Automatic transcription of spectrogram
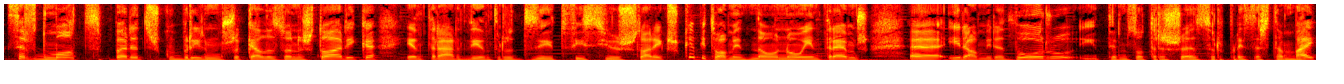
serve de mote para descobrirmos aquela zona histórica, entrar dentro de edifícios históricos que habitualmente não, não entramos, eh, ir ao Miradouro e temos outras eh, surpresas também.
